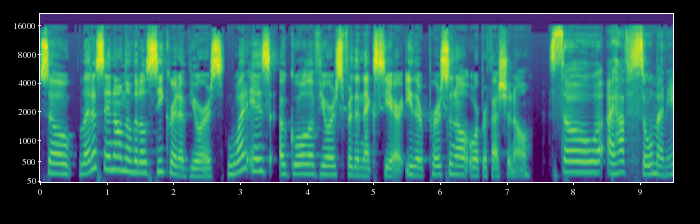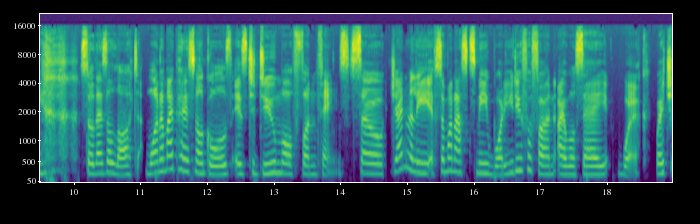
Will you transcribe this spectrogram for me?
So let us in on a little secret of yours. What is a goal of yours for the next year, either personal or professional? So I have so many. so there's a lot. One of my personal goals is to do more fun things. So generally, if someone asks me, what do you do for fun? I will say work, which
